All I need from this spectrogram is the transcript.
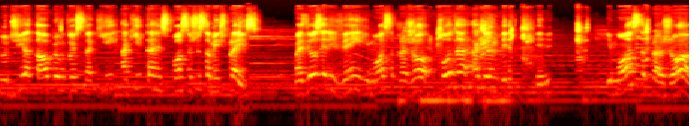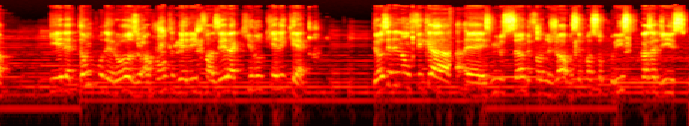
no dia tal perguntou isso daqui, aqui está a resposta justamente para isso. Mas Deus ele vem e mostra para Jó toda a grandeza dele e mostra para Jó que ele é tão poderoso a ponto dele fazer aquilo que ele quer. Deus ele não fica é, esmiuçando e falando, Jó, você passou por isso por causa disso.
